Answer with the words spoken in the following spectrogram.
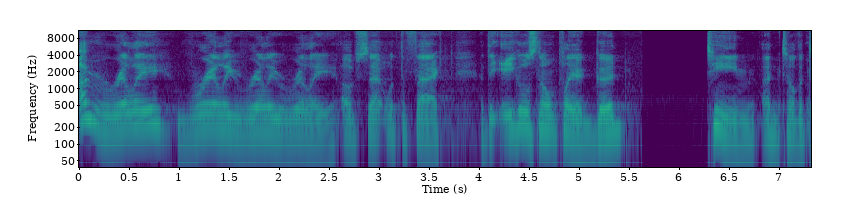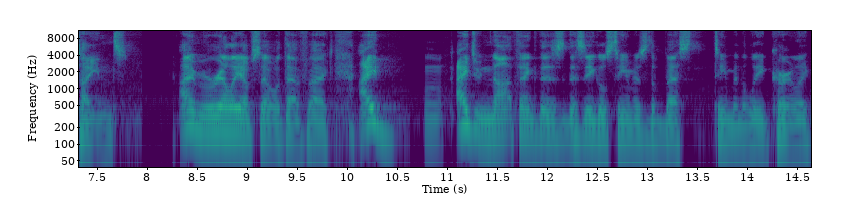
I'm really, really, really, really upset with the fact that the Eagles don't play a good team until the Titans. I'm really upset with that fact. I Hmm. I do not think this this Eagles team is the best team in the league currently.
